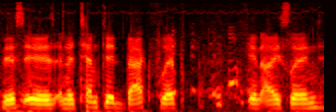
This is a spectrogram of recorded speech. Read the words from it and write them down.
This is an attempted backflip in Iceland.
